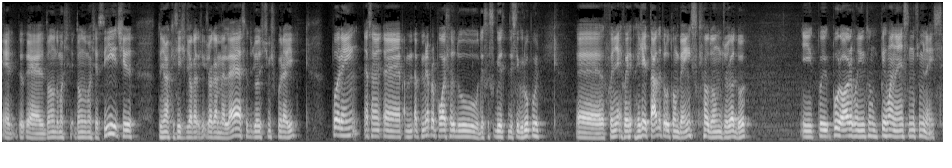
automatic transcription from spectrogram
é, é dono, do Manchester, dono do Manchester City, do New York City que joga, joga MLS, de outros times por aí. Porém, essa é a primeira proposta do, desse, desse grupo é, foi, foi rejeitada pelo Tom Benz, que é o dono do jogador, e por, por hora o Wellington permanece no Fluminense.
